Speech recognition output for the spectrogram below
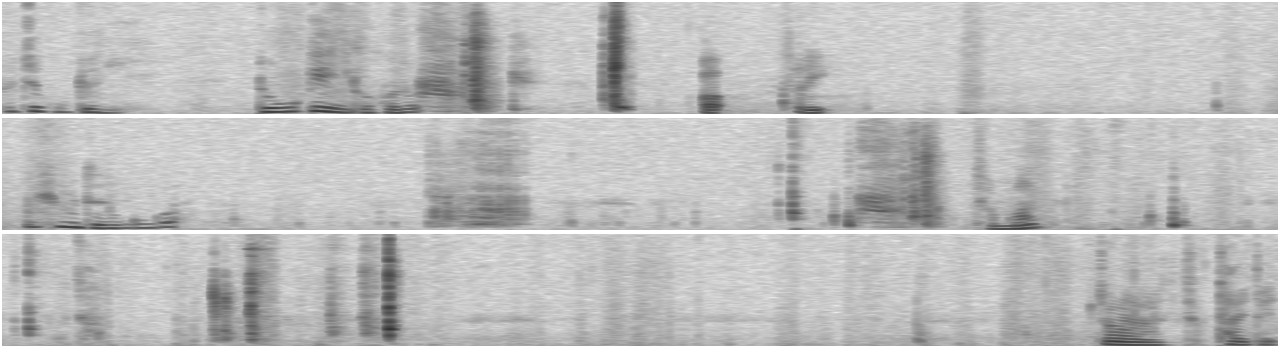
철제 곡괭이. 돌곡괭이 이거 가져. 아 사리 부시면 되는 건가? 잠만 잠깐만 타이 타이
